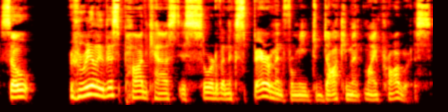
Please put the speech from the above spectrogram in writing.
So, really, this podcast is sort of an experiment for me to document my progress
